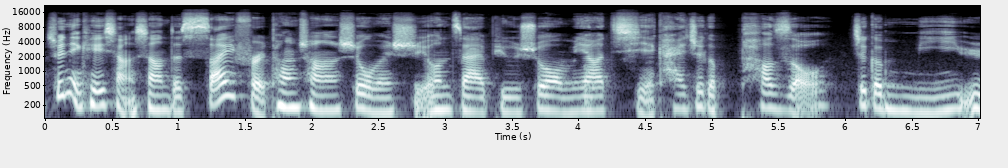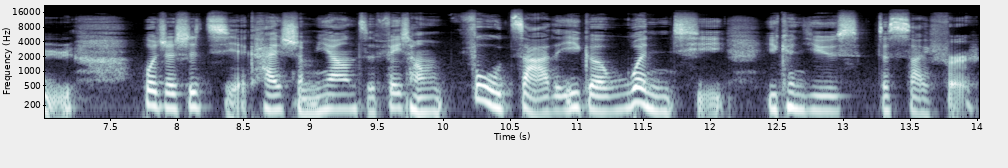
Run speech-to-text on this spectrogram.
所以你可以想象 decipher 通常是我们使用在，比如说我们要解开这个 puzzle 这个谜语，或者是解开什么样子非常复杂的一个问题，you can use decipher。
